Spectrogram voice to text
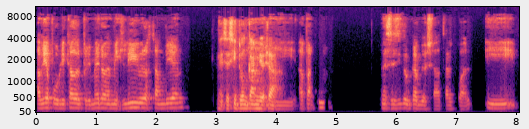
Había publicado el primero de mis libros también, Necesito un cambio ya. Y a partir, necesito un cambio ya, tal cual. Y,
